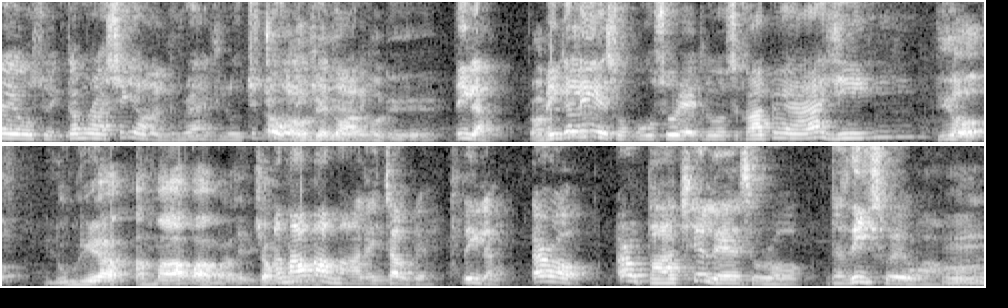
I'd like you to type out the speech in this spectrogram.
တရုံဆိုရင်ကင်မရာရှေ့ရအောင်လူတိုင်းဒီလိုကြွကြော်လေးဖြစ်သွားပြီဟုတ်တယ်သိလားမိန်းကလေးရေဆိုပိုးဆိုးတယ်ဒီလိုစကားပြောရင်အာရီပြီးတော့ လူတွေကအမှားပါမှလည်းကြောက်အမားပါမာလည်းကြောက်တယ်သိလားအဲ့တော့အဲ့တော့ဘာဖြစ်လဲဆိုတော့တသိဆွဲသွားอืม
